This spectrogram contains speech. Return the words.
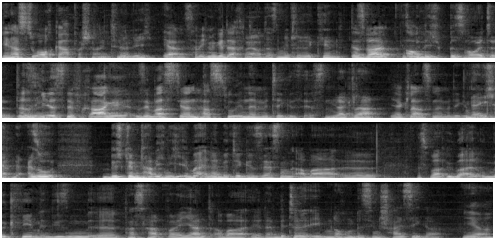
den hast du auch gehabt wahrscheinlich. Natürlich. Ne? Ja, das habe ich mir gedacht. war ja auch das mittlere Kind. Das war Das auch bin ich bis heute. Das hier ist eine Frage. Sebastian, hast du in der Mitte gesessen? Ja, klar. Ja, klar, hast du in der Mitte gesessen. Ja, ich hab, also bestimmt habe ich nicht immer in der Mitte gesessen, aber äh, es war überall unbequem in diesem äh, Passat-Variant, aber in der Mitte eben noch ein bisschen scheißiger. ja.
